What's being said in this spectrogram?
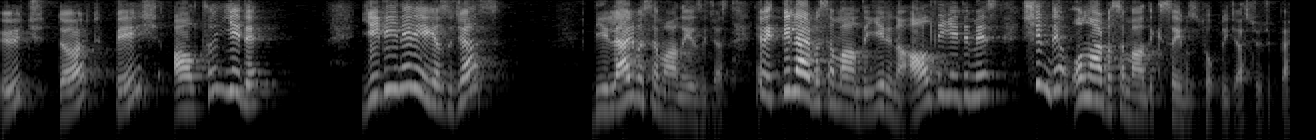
3, 4, 5, 6, 7. 7'yi nereye yazacağız? Birler basamağına yazacağız. Evet birler basamağında yerini aldı 7'miz. Şimdi onlar basamağındaki sayımızı toplayacağız çocuklar.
